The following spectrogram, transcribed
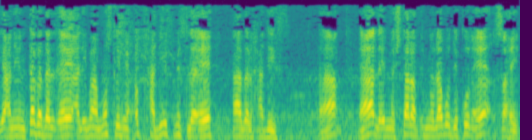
يعني ينتقد الإمام مسلم يحط حديث مثل إيه هذا الحديث. ها؟ ها؟ لأنه اشترط إنه لابد يكون إيه صحيح.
